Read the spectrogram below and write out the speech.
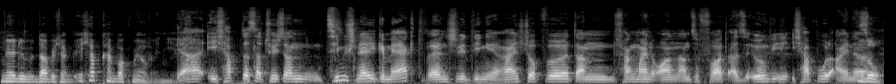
Nee, da hab ich, ich habe keinen Bock mehr auf In-Ears. Ja, ich habe das natürlich dann ziemlich schnell gemerkt, wenn ich die Dinge reinstopfe, dann fangen meine Ohren an sofort. Also irgendwie, ich habe wohl eine. So,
